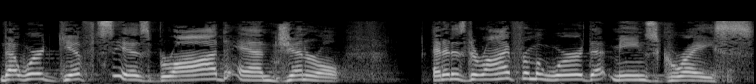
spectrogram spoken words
That word gifts is broad and general. And it is derived from a word that means grace.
